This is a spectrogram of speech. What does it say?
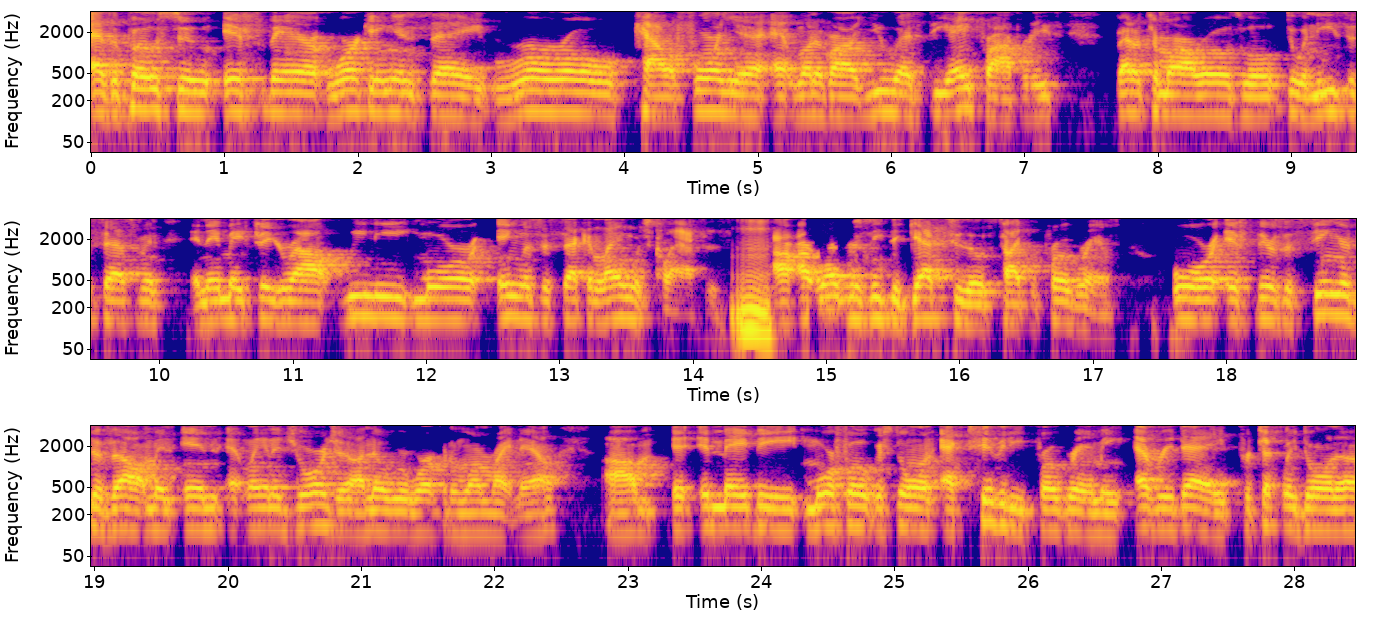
as opposed to if they're working in, say, rural California at one of our USDA properties, Better Tomorrows will do a needs assessment and they may figure out we need more English as second language classes. Mm. Our, our residents need to get to those type of programs. Or if there's a senior development in Atlanta, Georgia, I know we're working on one right now um, it, it, may be more focused on activity programming every day, particularly during a,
